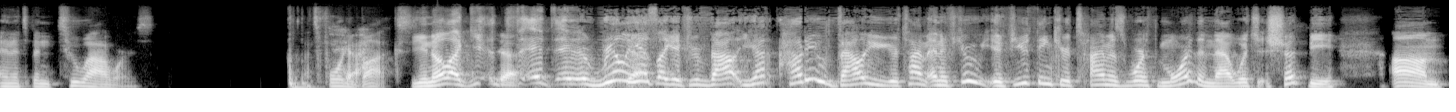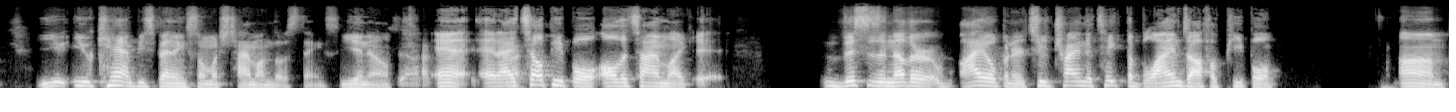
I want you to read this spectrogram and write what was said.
and it's been two hours that's 40 yeah. bucks you know? Like yeah. it, it, really yeah. is like if you're value you have, how do you value your time? And if you if you think your time is worth more than that which it should be um you you can't be spending so much time on those things you know? Exactly. and and i tell people all the time like it, this is another eye opener too trying to take the blinds off of people. Um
